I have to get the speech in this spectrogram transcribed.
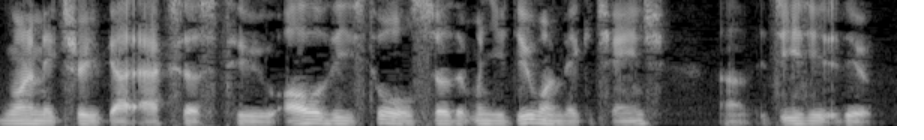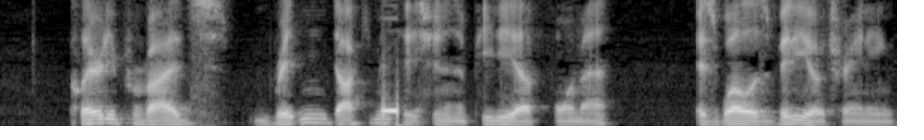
we want to make sure you've got access to all of these tools so that when you do want to make a change, uh, it's easy to do. Clarity provides written documentation in a PDF format as well as video training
